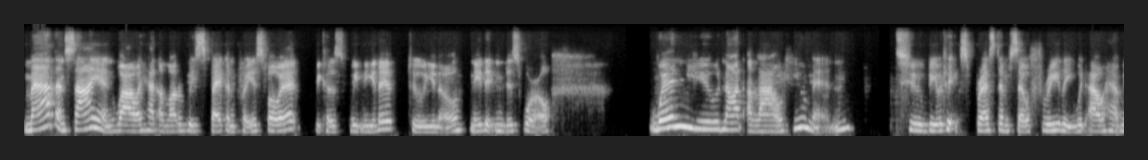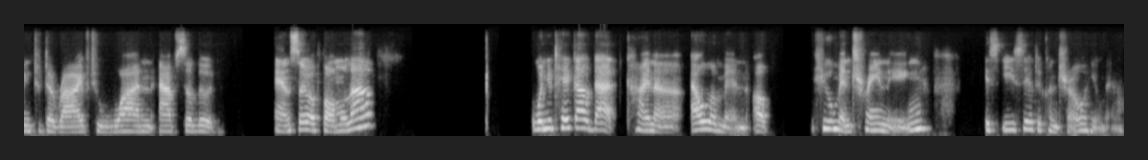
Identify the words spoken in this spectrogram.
Math and science wow i had a lot of respect and praise for it because we need it to you know need it in this world. When you not allow human to be able to express themselves freely without having to derive to one absolute answer or formula. When you take out that kind of element of human training it's easier to control human.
